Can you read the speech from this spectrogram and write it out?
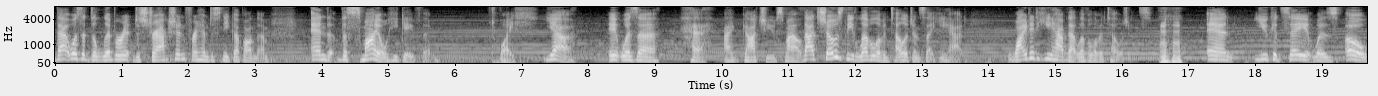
that was a deliberate distraction for him to sneak up on them. And the smile he gave them. Twice. Yeah. It was a heh, I got you smile. That shows the level of intelligence that he had. Why did he have that level of intelligence? Mm-hmm. And you could say it was, oh,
